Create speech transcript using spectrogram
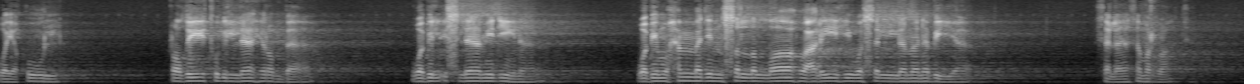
ويقول رضيت بالله ربا وبالإسلام دينا وبمحمد صلى الله عليه وسلم نبيا ثلاث مرات.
